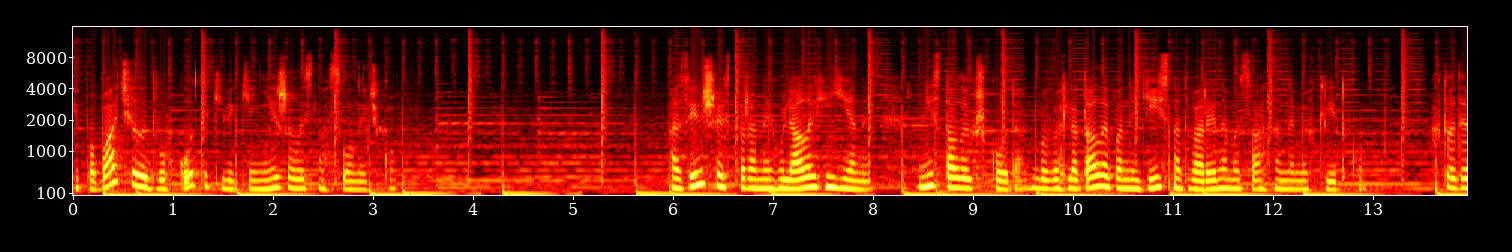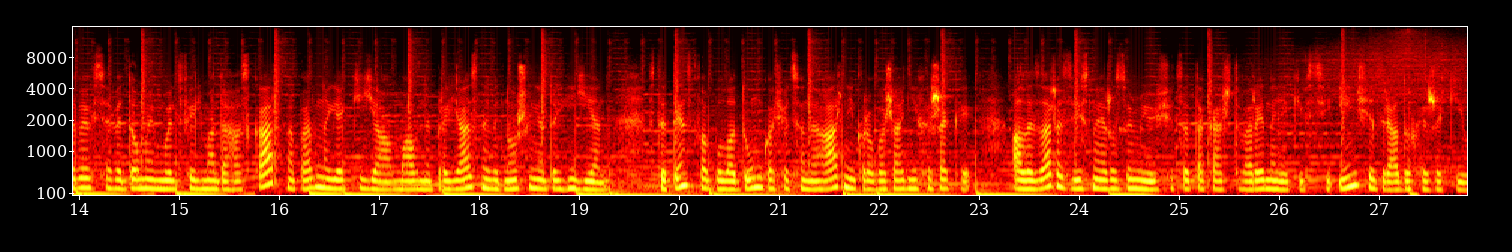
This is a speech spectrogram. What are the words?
і побачили двох котиків, які ніжились на сонечку. А з іншої сторони гуляли гієни. Мені стало їх шкода, бо виглядали вони дійсно тваринами, загнаними в клітку. Хто дивився відомий мультфільм Мадагаскар, напевно, як і я, мав неприязне відношення до гієн. З дитинства була думка, що це не гарні кровожадні хижаки. Але зараз, звісно, я розумію, що це така ж тварина, як і всі інші з ряду хижаків.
